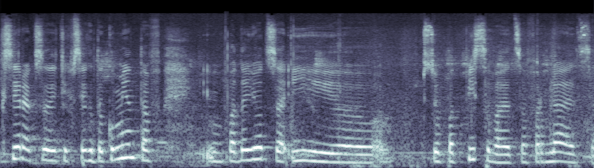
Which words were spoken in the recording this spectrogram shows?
ксерокс этих всех документов и подается и все подписывается, оформляется.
